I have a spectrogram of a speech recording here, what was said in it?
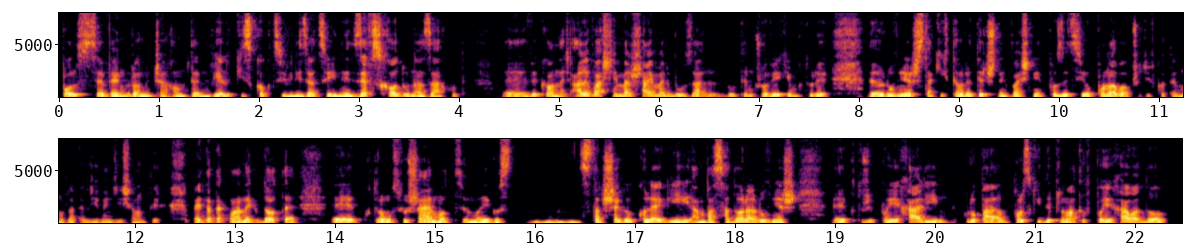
Polsce, Węgrom i Czechom ten wielki skok cywilizacyjny ze wschodu na zachód e, wykonać. Ale właśnie Mersheimer był, za, był tym człowiekiem, który e, również z takich teoretycznych właśnie pozycji oponował przeciwko temu w latach 90. Pamiętam taką anegdotę, którą usłyszałem od mojego starszego kolegi, ambasadora również, którzy pojechali, grupa polskich dyplomatów pojechała do E,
